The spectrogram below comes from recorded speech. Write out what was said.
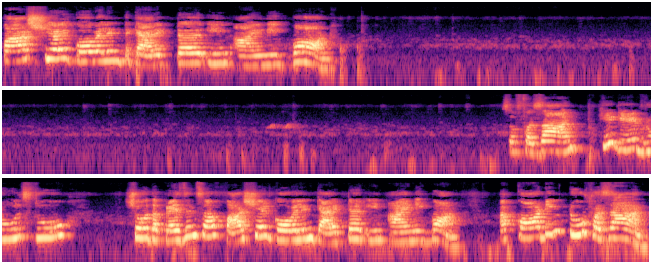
partial covalent character in ionic bond. So Fajan, he gave rules to show the presence of partial covalent character in ionic bond. According to Fajan,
